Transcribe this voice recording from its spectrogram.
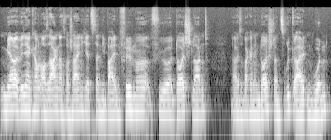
mehr oder weniger kann man auch sagen, dass wahrscheinlich jetzt dann die beiden Filme für Deutschland, also Wakanim Deutschland, zurückgehalten wurden,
